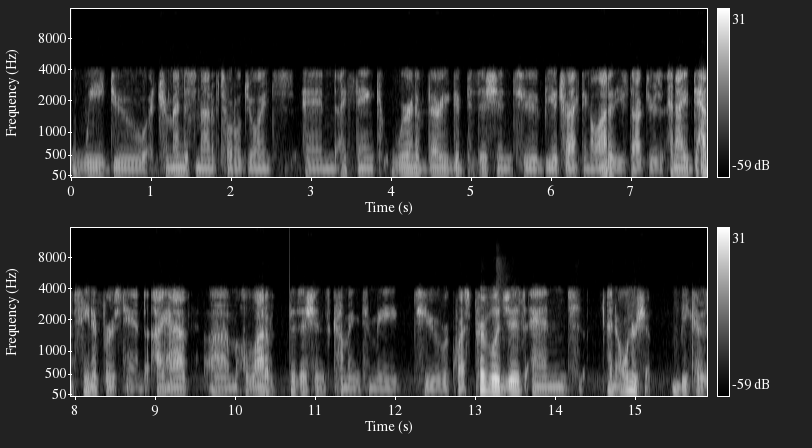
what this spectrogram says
We do a tremendous amount of total joints and I think we're in a very good position to be attracting a lot of these doctors. And I have seen it firsthand. I have um, a lot of physicians coming to me to request privileges and and ownership because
